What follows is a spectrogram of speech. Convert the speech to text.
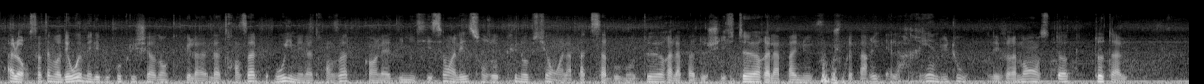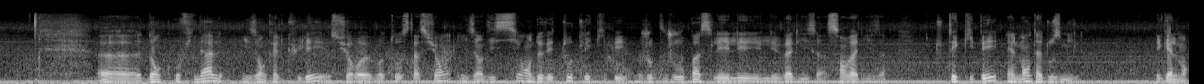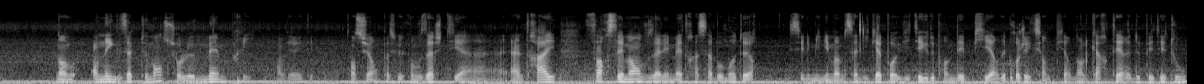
Alors, certains vont dire, ouais, mais elle est beaucoup plus chère donc que la, la Transalp. Oui, mais la Transalp, quand elle est à 10 600, elle est sans aucune option. Elle n'a pas de sabot moteur, elle n'a pas de shifter, elle n'a pas une fourche préparée, elle n'a rien du tout. Elle est vraiment en stock total. Euh, donc, au final, ils ont calculé sur euh, Moto Station, ils ont dit si on devait toute l'équiper, je, vous passe les, valises, hein, sans valises, tout équipée, elle monte à 12 000 également. Donc, on est exactement sur le même prix en vérité. Attention, parce que quand vous achetez un, un trail, forcément vous allez mettre un sabot moteur. C'est le minimum syndical pour éviter de prendre des pierres, des projections de pierres dans le carter et de péter tout.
